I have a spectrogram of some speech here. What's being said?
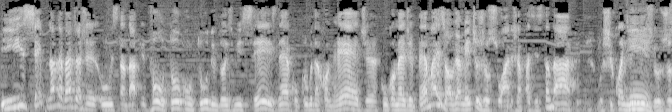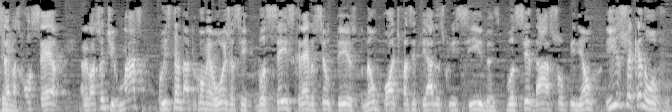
E sempre, na verdade, gente- o stand-up voltou com tudo em 2006, né? Com o Clube da Comédia, com Comédia em Pé, mas obviamente o Jô Soares já fazia stand-up, o Chico Anísio, o José sim. Vasconcelos. É um negócio antigo. Mas o stand-up como é hoje, assim, você escreve o seu texto, não pode fazer piadas conhecidas, você dá a sua opinião, isso é que é novo.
